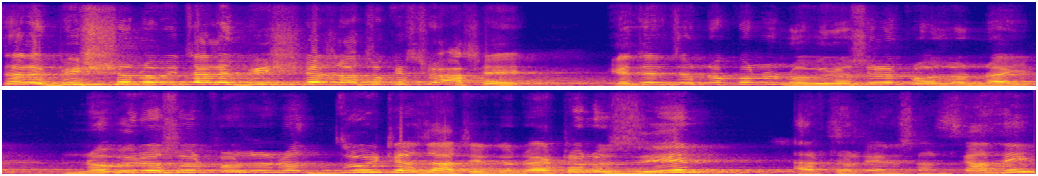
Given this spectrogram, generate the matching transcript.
তাহলে বিশ্ব নবী, তাহলে বিশ্বের যত কিছু আছে, এদের জন্য কোনো নবী রসুলের প্রয়োজন নাই। নবী রসুল প্রয়োজন দুইটা জাতির জন্য, একটা হলো জিন আর একটা হলো ইনসান। কাজী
